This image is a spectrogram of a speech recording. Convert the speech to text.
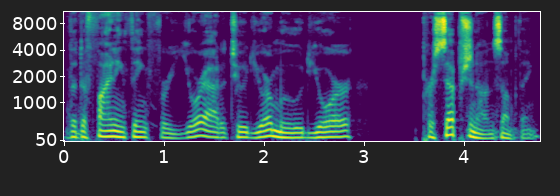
the defining thing for your attitude, your mood, your perception on something.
